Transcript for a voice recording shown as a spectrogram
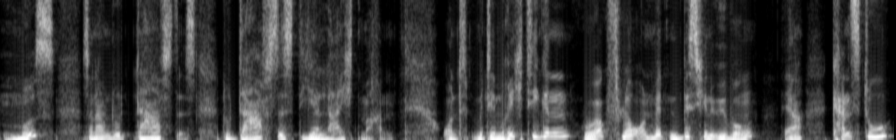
muss, sondern du darfst es. Du darfst es dir leicht machen. Und mit dem richtigen Workflow und mit ein bisschen Übung, ja, kannst du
